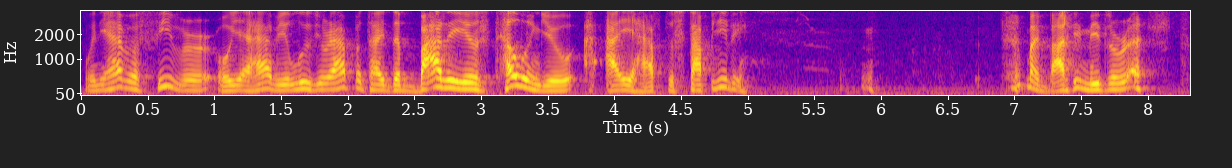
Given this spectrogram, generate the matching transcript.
When you have a fever or you have you lose your appetite, the body is telling you, I have to stop eating. My body needs a rest.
